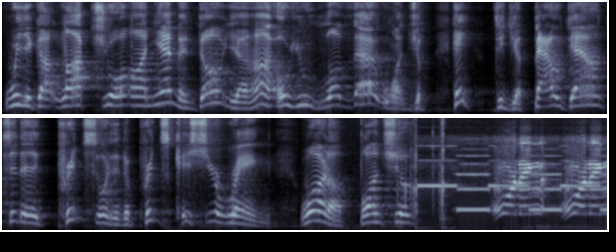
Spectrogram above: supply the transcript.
where you got lockjaw on Yemen, don't you? Huh? Oh, you love that one. You- hey, did you bow down to the prince, or did the prince kiss your ring? What a bunch of Warning, warning,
